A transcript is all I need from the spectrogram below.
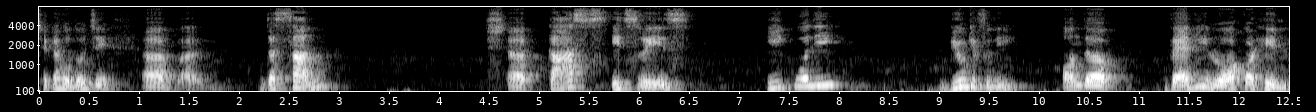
সেটা হলো যে the sun uh, casts its rays equally beautifully on the valley, rock or hill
